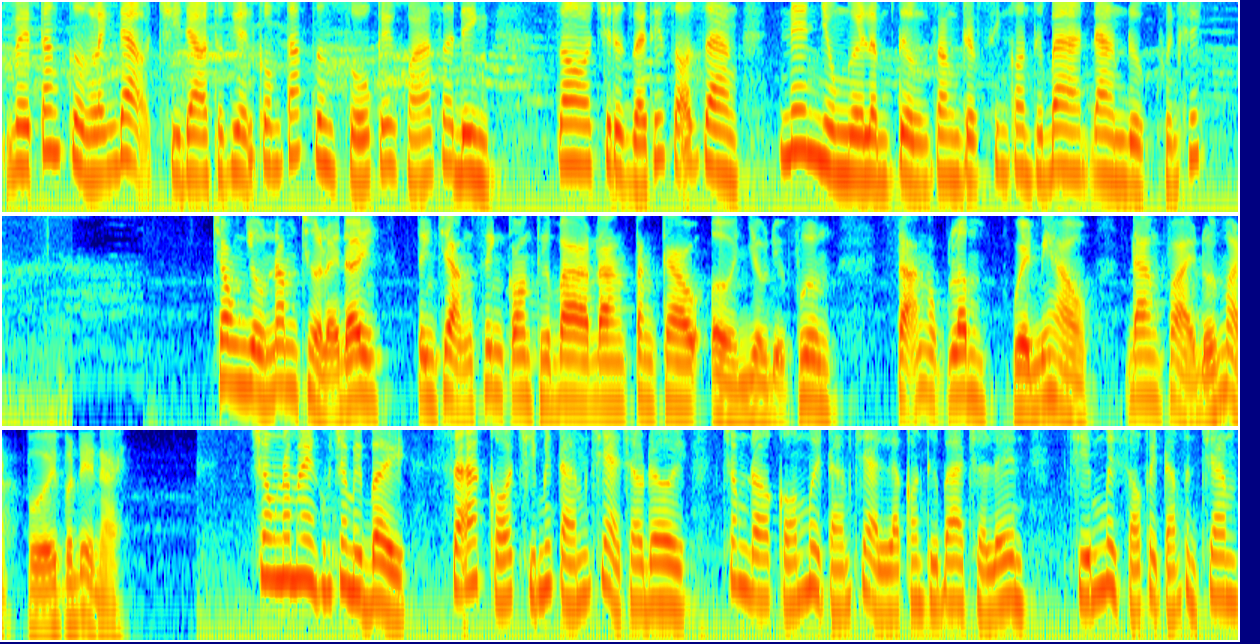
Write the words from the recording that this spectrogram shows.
về tăng cường lãnh đạo chỉ đạo thực hiện công tác dân số kế hóa gia đình Do chưa được giải thích rõ ràng nên nhiều người lầm tưởng rằng việc sinh con thứ ba đang được khuyến khích. Trong nhiều năm trở lại đây, tình trạng sinh con thứ ba đang tăng cao ở nhiều địa phương. Xã Ngọc Lâm, huyện Mỹ Hào đang phải đối mặt với vấn đề này. Trong năm 2017, xã có 98 trẻ chào đời, trong đó có 18 trẻ là con thứ ba trở lên, chiếm 16,8%.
